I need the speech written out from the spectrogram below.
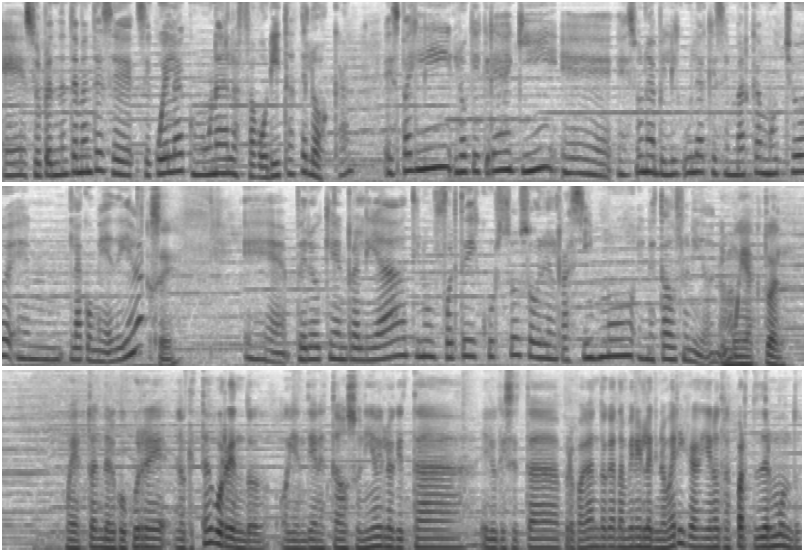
eh, sorprendentemente se, se cuela como una de las favoritas del Oscar. Spike Lee lo que crea aquí eh, es una película que se enmarca mucho en la comedia, Sí. eh, pero que en realidad tiene un fuerte discurso sobre el racismo en Estados Unidos. ¿no? Y muy actual. Muy actual de lo que ocurre, lo que está ocurriendo hoy en día en Estados Unidos y lo que está y lo que se está propagando acá también en Latinoamérica y en otras partes del mundo,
